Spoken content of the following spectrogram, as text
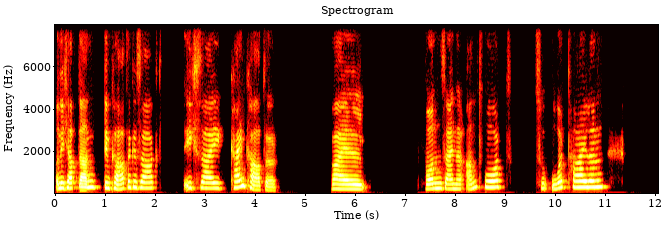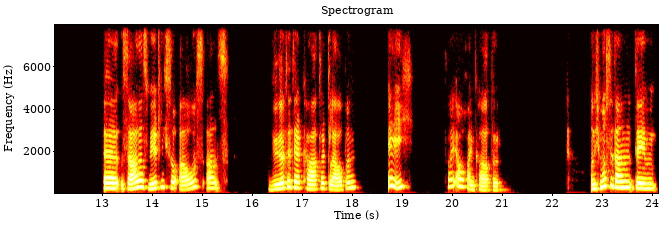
Und ich habe dann dem Kater gesagt, ich sei kein Kater, weil von seiner Antwort zu urteilen, äh, sah das wirklich so aus, als würde der Kater glauben, ich sei auch ein Kater. Und ich musste dann dem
